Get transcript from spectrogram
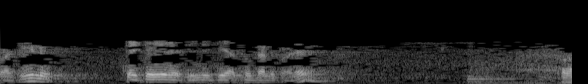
ပါစေလို့တိုက်တွန်းရတဲ့ဒီနေ့တရားဆုံးသတ်လိုက်ပါတယ်ဟာ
